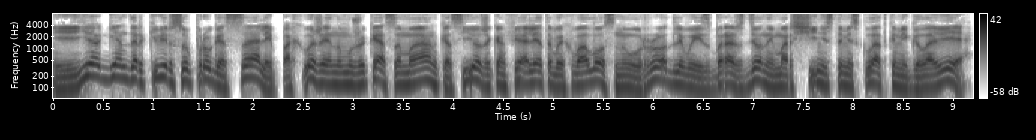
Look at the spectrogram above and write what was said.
Ее гендер-квир-супруга Салли, похожая на мужика-самоанка с ежиком фиолетовых волос на уродливой, изборожденной морщинистыми складками голове,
